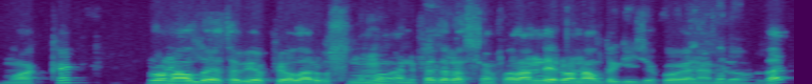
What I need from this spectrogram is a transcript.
muhakkak. Ronaldo'ya tabii yapıyorlar bu sunumu. Hani federasyon falan değil. Ronaldo giyecek o önemli orada.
